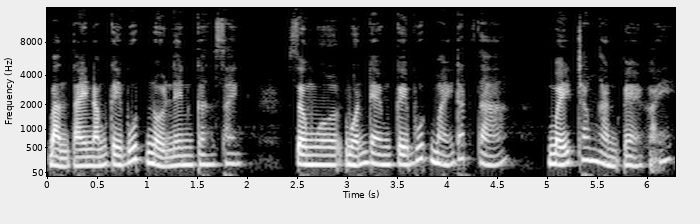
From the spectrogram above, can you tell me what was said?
Bàn tay nắm cây bút nổi lên cân xanh. Dòng muốn đem cây bút máy đắt giá, mấy trăm ngàn bẻ gãy.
